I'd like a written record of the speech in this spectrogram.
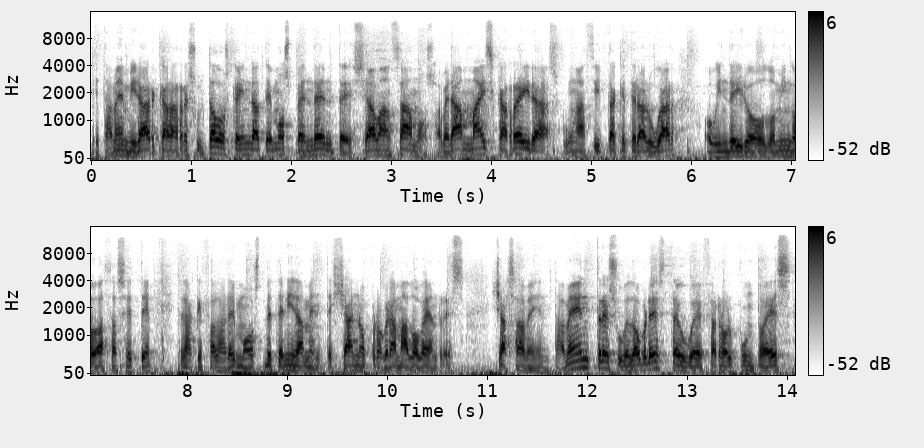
e tamén mirar cara resultados que aínda temos pendentes. Xa avanzamos, haberá máis carreiras cunha cita que terá lugar o vindeiro domingo 17, da que falaremos detenidamente xa no programa do Benres. Xa saben tamén www.tvferrol.es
